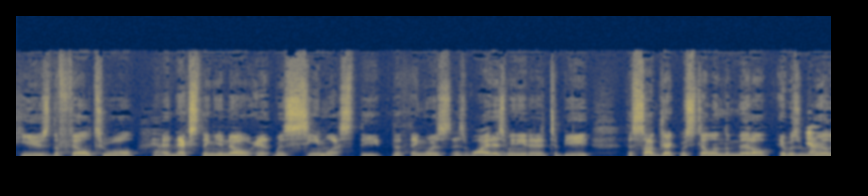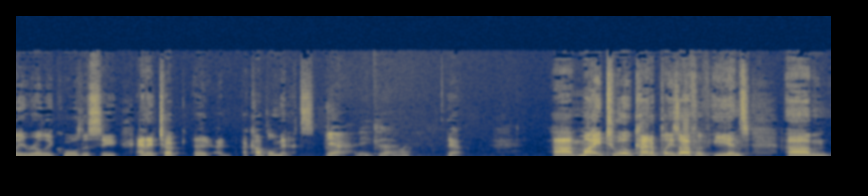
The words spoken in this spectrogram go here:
he used the fill tool yeah. and next thing you know it was seamless. The the thing was as wide as we needed it to be. The subject was still in the middle. It was yeah. really really cool to see. And it took a, a couple minutes. Yeah exactly. Yeah. Uh, my tool kind of plays off of Iain's um,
